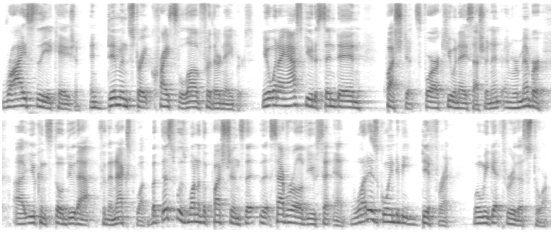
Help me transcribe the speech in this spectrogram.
rise to the occasion and demonstrate Christ's love for their neighbors. You know, when I ask you to send in questions for our q&a session and, and remember uh, you can still do that for the next one. But this was one of the questions that, that several of you sent in. What is going to be different when we get through this storm?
